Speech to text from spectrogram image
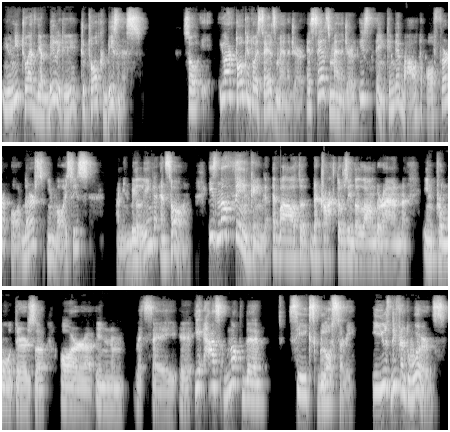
you need to have the ability to talk business. So you are talking to a sales manager. A sales manager is thinking about offer, orders, invoices, I mean, billing and so on. He's not thinking about detractors in the long run, in promoters uh, or in, let's say, uh, he has not the CX glossary. He used different words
